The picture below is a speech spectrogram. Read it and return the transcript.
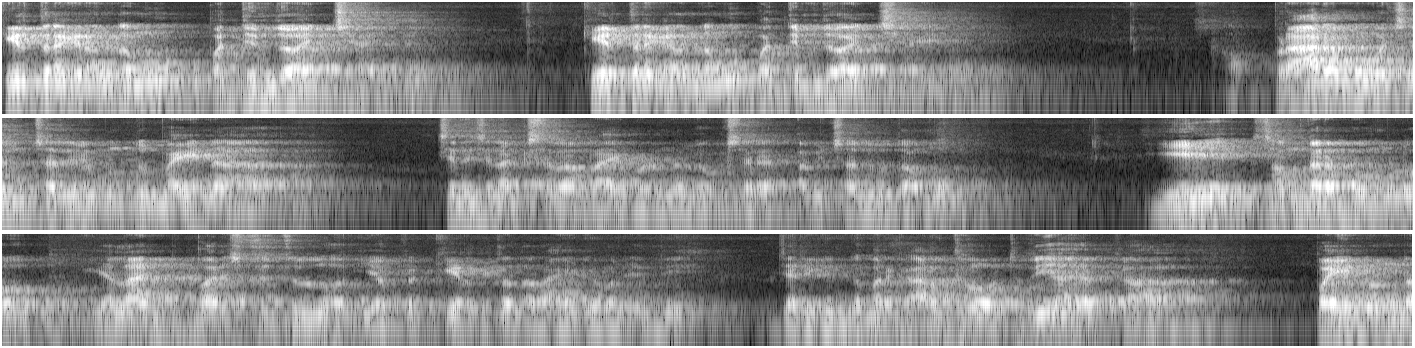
కీర్తన గ్రంథము పద్దెనిమిదో అధ్యాయం కీర్తన గ్రంథము పద్దెనిమిదో అధ్యాయం ఆ ప్రారంభ వచనం చదివే ముందు పైన చిన్న చిన్న అక్షరాలు రాయబడినవి. ఒకసారి అవి చదువుతాము ఏ సందర్భంలో ఎలాంటి పరిస్థితుల్లో ఈ యొక్క కీర్తన రాయడం అనేది జరిగిందో మనకు అర్థమవుతుంది. ఆ యొక్క పైన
